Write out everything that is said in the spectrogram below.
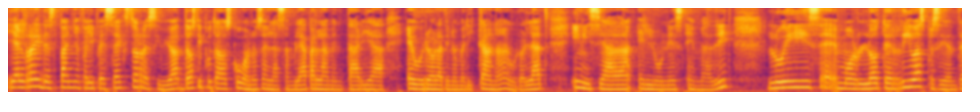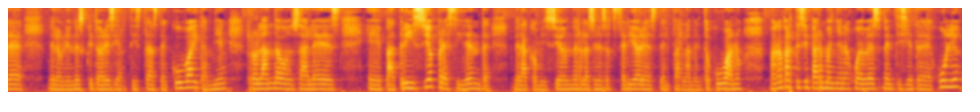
Y el rey de España, Felipe VI, recibió a dos diputados cubanos en la Asamblea Parlamentaria Euro-Latinoamericana, Eurolat, iniciada el lunes en Madrid. Luis eh, Morlote Rivas, presidente de la Unión de Escritores y Artistas de Cuba, y también Rolando González eh, Patricio, presidente de la Comisión de Relaciones Exteriores del Parlamento cubano, van a participar mañana jueves 27 de julio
